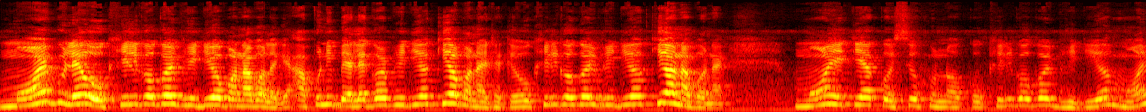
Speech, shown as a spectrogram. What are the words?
মই বোলে অখিল গগৈ ভিডিঅ' বনাব লাগে। আপুনি বেলেগৰ ভিডিঅ' কিয় বনাই থাকে? অখিল গগৈ ভিডিঅ' কিয় নবনায়? মই এতিয়া কৈছোঁ শুনক, অখিল গগৈ ভিডিঅ' মই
